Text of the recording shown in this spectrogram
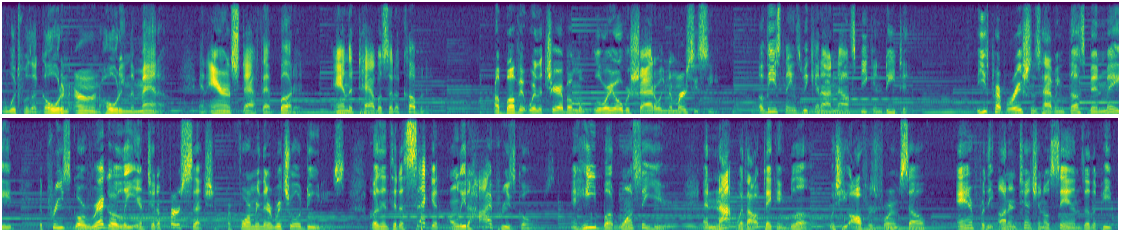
in which was a golden urn holding the manna, and Aaron's staff that budded, and the tablets of the covenant. Above it were the cherubim of glory overshadowing the mercy seat. Of these things we cannot now speak in detail. These preparations having thus been made, the priests go regularly into the first section, performing their ritual duties, but into the second only the high priest goes, and he but once a year, and not without taking blood, which he offers for himself and for the unintentional sins of the people.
